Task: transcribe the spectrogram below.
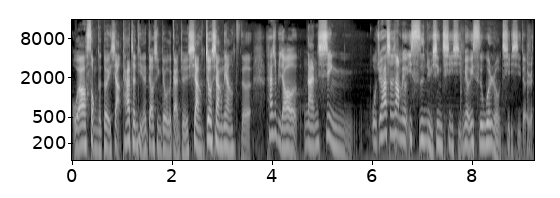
我要送的对象。他整体的调性给我的感觉像就像那样子的，他是比较男性，我觉得他身上没有一丝女性气息，没有一丝温柔气息的人。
